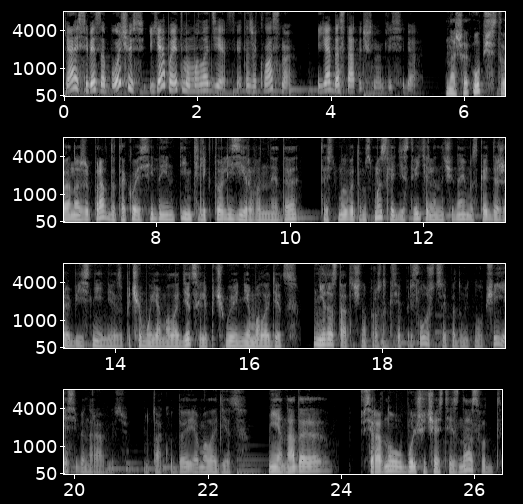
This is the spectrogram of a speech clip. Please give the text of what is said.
Я о себе забочусь, и я поэтому молодец. Это же классно. Я достаточно для себя наше общество, оно же правда такое сильно интеллектуализированное, да? То есть мы в этом смысле действительно начинаем искать даже объяснение, почему я молодец или почему я не молодец. Недостаточно просто к себе прислушаться и подумать, ну вообще я себе нравлюсь. Вот так вот, да, я молодец. Не, надо все равно у большей части из нас, вот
